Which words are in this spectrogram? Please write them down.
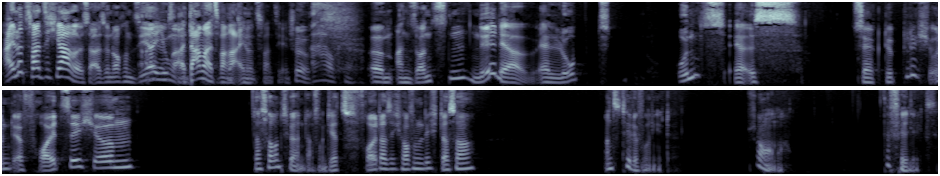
21 Jahre ist er, also noch ein sehr 21. junger. Damals war er okay. 21, Entschuldigung. Ah, okay. Ähm, ansonsten, nö, der, er lobt uns. Er ist sehr glücklich und er freut sich, ähm, dass er uns hören darf. Und jetzt freut er sich hoffentlich, dass er ans Telefon geht. Schauen wir mal. Der Felix.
